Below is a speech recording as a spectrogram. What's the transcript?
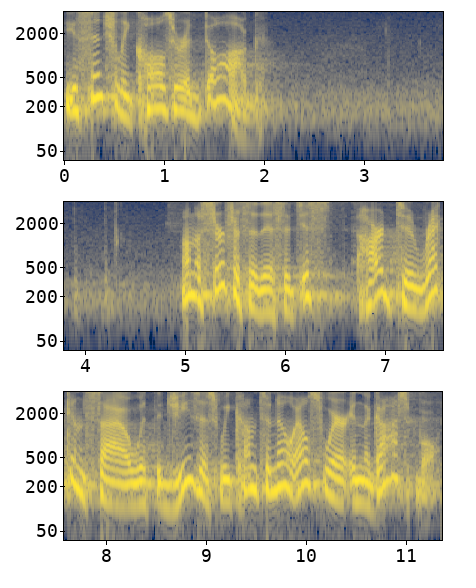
he essentially calls her a dog. On the surface of this, it's just hard to reconcile with the Jesus we come to know elsewhere in the gospel.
